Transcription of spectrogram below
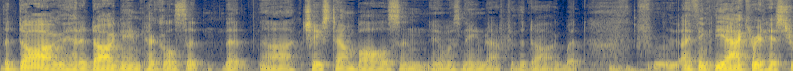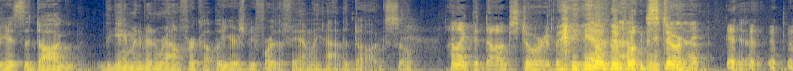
the dog. They had a dog named Pickles that that uh, chased down balls, and it was named after the dog. But I think the accurate history is the dog. The game had been around for a couple of years before the family had the dog. So I like the dog story, but yeah, the boat story. Yeah, yeah.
